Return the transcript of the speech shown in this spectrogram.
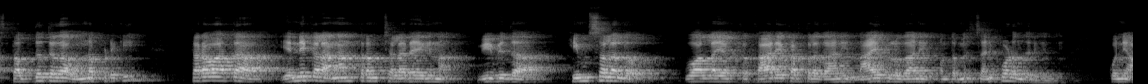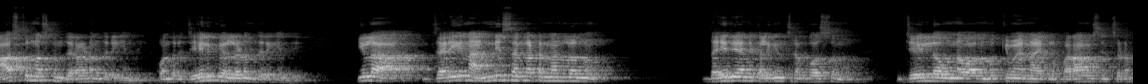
స్తబ్దతగా ఉన్నప్పటికీ తర్వాత ఎన్నికల అనంతరం చెలరేగిన వివిధ హింసలలో వాళ్ళ యొక్క కార్యకర్తలు కానీ నాయకులు కానీ కొంతమంది చనిపోవడం జరిగింది. కొన్ని ఆస్తుల నష్టం జరగడం జరిగింది. కొందరు జైలుకు వెళ్ళడం జరిగింది. ఇలా జరిగిన అన్ని సంఘటనలను ధైర్యాన్ని కలిగించడం కోసం జైల్లో ఉన్న వాళ్ళ ముఖ్యమైన నాయకులను పరామర్శించడం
